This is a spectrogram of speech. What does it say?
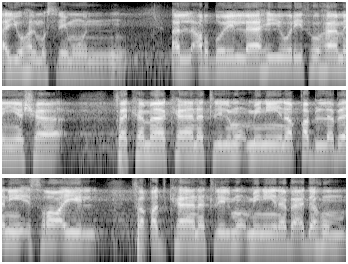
أيها المسلمون الأرض لله يورثها من يشاء فكما كانت للمؤمنين قبل بني إسرائيل فقد كانت للمؤمنين بعدهم.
